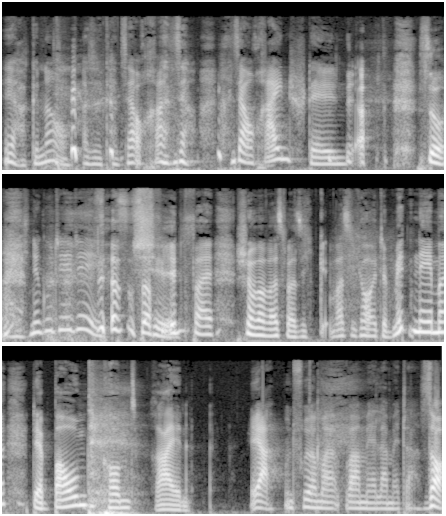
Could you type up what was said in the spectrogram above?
Ja, genau. Also du kannst ja auch, kannst ja, kannst ja auch reinstellen. Ja. So, eine gute Idee. das ist auf jeden Fall schon mal was, was ich, was ich heute mitnehme. Der Baum kommt rein. Ja, und früher mal war mehr Lametta. So,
